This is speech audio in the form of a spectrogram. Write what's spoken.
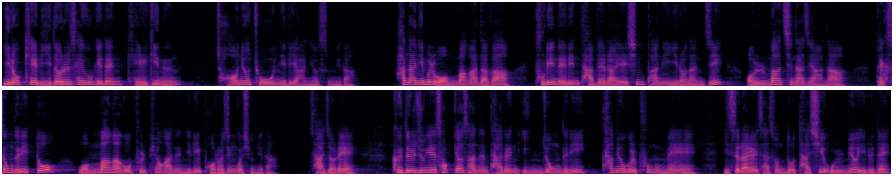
이렇게 리더를 세우게 된 계기는 전혀 좋은 일이 아니었습니다. 하나님을 원망하다가 불이 내린 다베라의 심판이 일어난 지 얼마 지나지 않아 백성들이 또 원망하고 불평하는 일이 벌어진 것입니다. 4절에 그들 중에 섞여 사는 다른 인종들이 탐욕을 품음에 이스라엘 자손도 다시 울며 이르되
